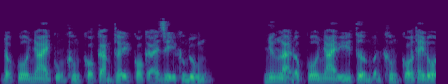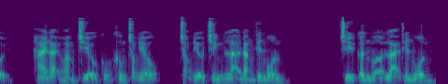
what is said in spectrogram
độc cô nhai cũng không có cảm thấy có cái gì không đúng. Nhưng là độc cô nhai ý tưởng vẫn không có thay đổi, hai đại hoàng triều cũng không trọng yếu trọng yếu chính là đăng thiên môn. Chỉ cần mở lại thiên môn,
